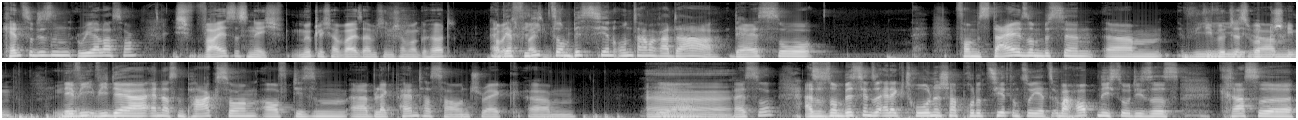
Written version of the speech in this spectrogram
Kennst du diesen Rihanna-Song? Ich weiß es nicht. Möglicherweise habe ich ihn schon mal gehört. Äh, aber der fliegt so ein bisschen unterm Radar. Der ist so vom Style so ein bisschen ähm, wie. Wie wird das überhaupt ähm, beschrieben? Nee, wie, wie der Anderson Park Song auf diesem äh, Black Panther Soundtrack. Ähm, eher, Ah. weißt du? Also so ein bisschen so elektronischer produziert und so jetzt überhaupt nicht so dieses krasse,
